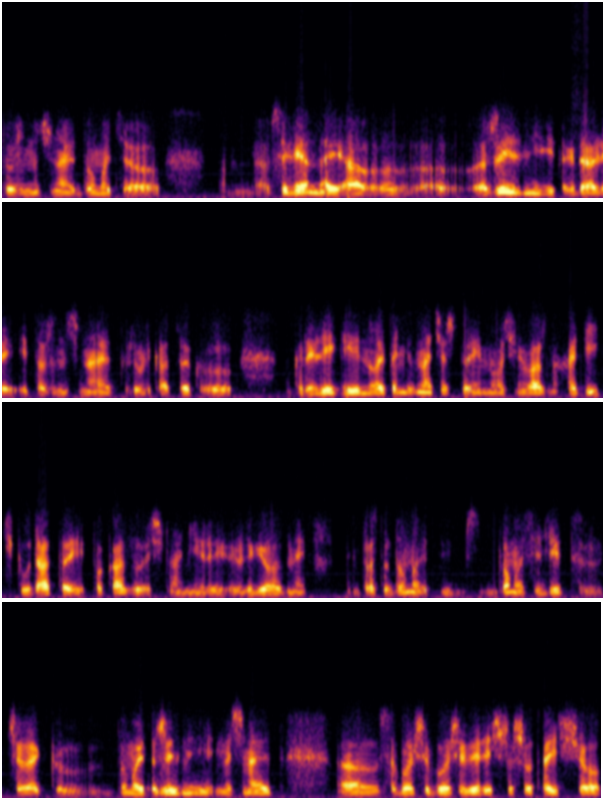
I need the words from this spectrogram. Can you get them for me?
тоже начинают думать о Вселенной, о, жизни и так далее, и тоже начинает привлекаться к, к религии. Но это не значит, что им очень важно ходить куда-то и показывать, что они религиозные. Просто думает, дома сидит человек, думает о жизни и начинает э, все больше и больше верить, что что-то еще,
